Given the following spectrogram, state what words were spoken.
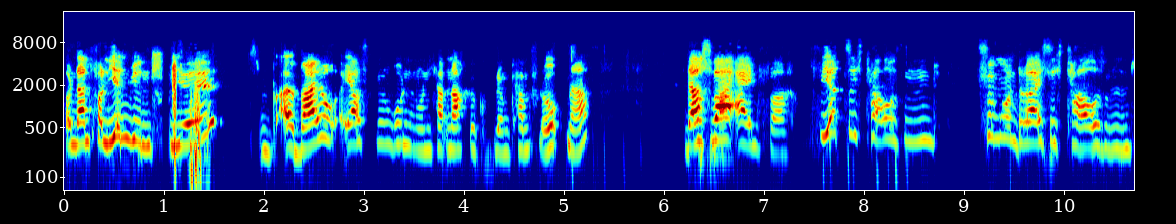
Und dann verlieren wir ein Spiel. äh, Beide ersten Runden. Und ich habe nachgeguckt im Kampflog, ne? Das war einfach 40.000, 35.000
